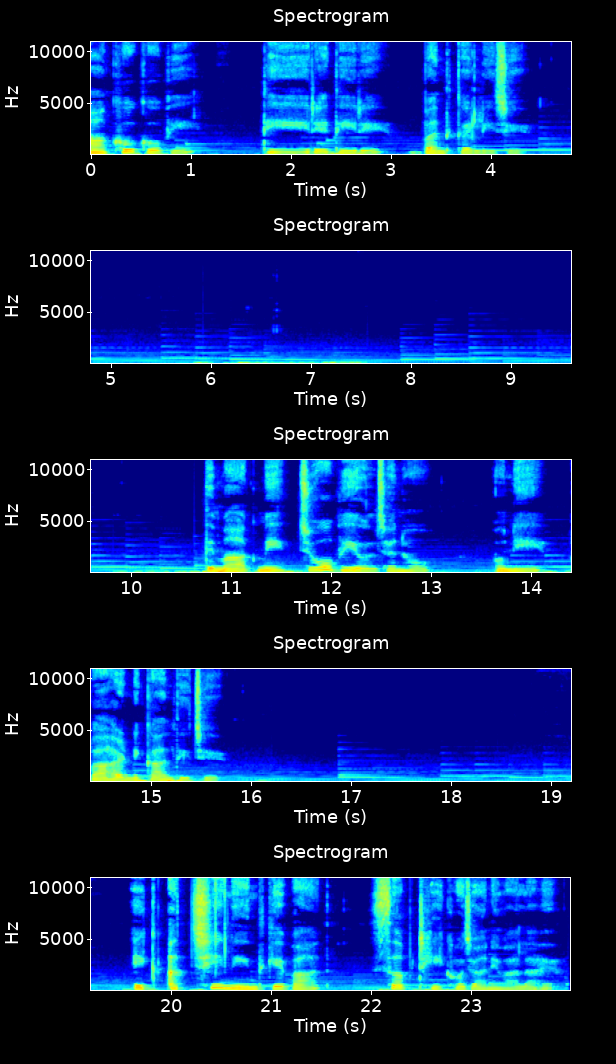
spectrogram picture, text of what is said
आँखों को भी धीरे धीरे बंद कर लीजिए। दिमाग में जो भी उलझन हो, उन्हें बाहर निकाल दीजिए। एक अच्छी नींद के बाद सब ठीक हो जाने वाला है।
